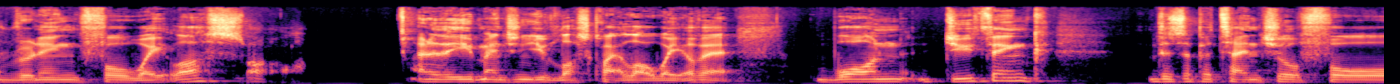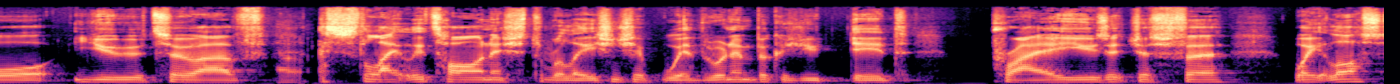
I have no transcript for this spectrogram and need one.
running for weight loss. I know that you mentioned you've lost quite a lot of weight of it. One, do you think there's a potential for you to have a slightly tarnished relationship with running because you did prior use it just for weight loss?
